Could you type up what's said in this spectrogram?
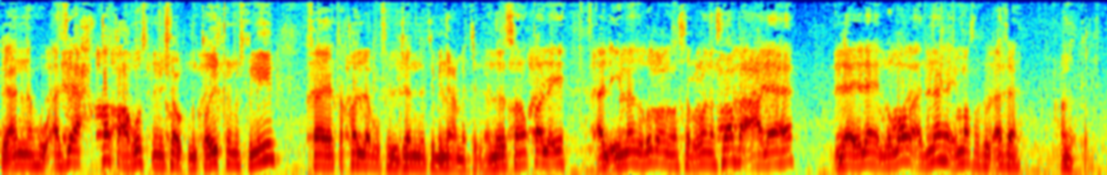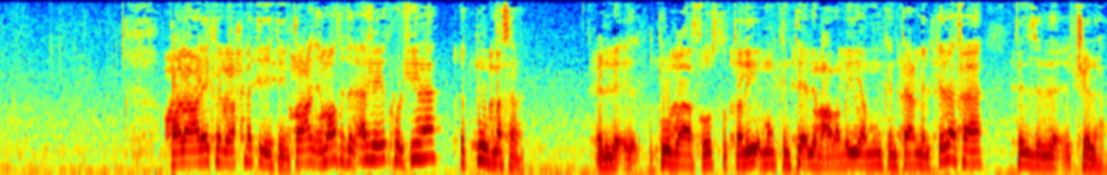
لأنه أزاح قطع غصن من شوك من طريق المسلمين فيتقلب في الجنة بنعمة الله. النبي صلى الله عليه وسلم قال إيه؟ الإيمان بضع وسبعون شعبة أعلاها. لا إله إلا الله وأدناها إماطة الأذى عن الطريق. قال عليك برحمة اليتيم. طبعا إماطة الأذى يدخل فيها الطوب مثلا. الطوبة في وسط الطريق ممكن تقلب عربية ممكن تعمل كده فتنزل تشيلها.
